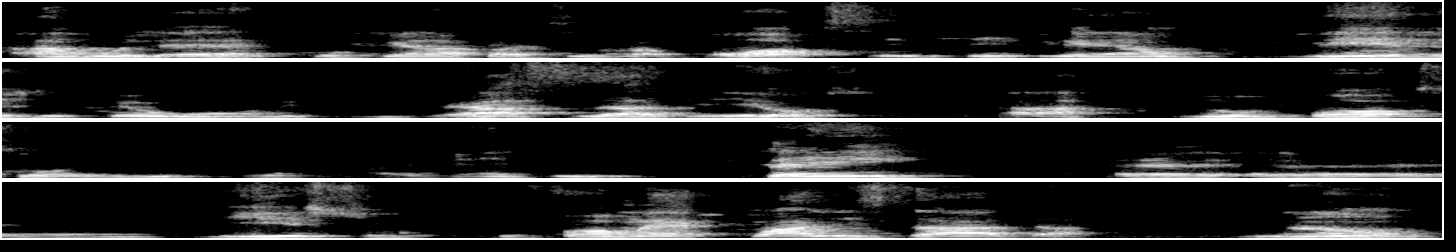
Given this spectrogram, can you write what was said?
a mulher porque ela pratica boxe e tem que ganhar menos do que o homem. Graças a Deus, Tá? No boxe olímpico, a gente tem é, é, isso de forma equalizada, não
